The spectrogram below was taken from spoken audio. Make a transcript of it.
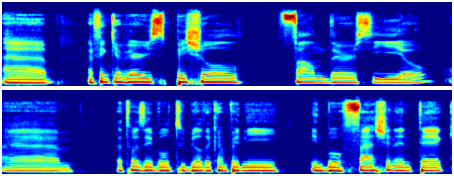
Uh, I think a very special founder CEO um, that was able to build a company in both fashion and tech,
